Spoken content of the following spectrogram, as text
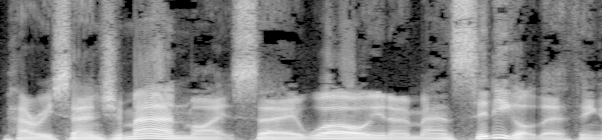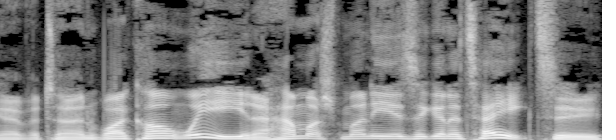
Paris Saint Germain might say, "Well, you know, Man City got their thing overturned. Why can't we? You know, how much money is it going to take to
